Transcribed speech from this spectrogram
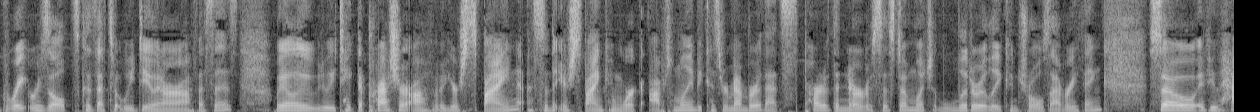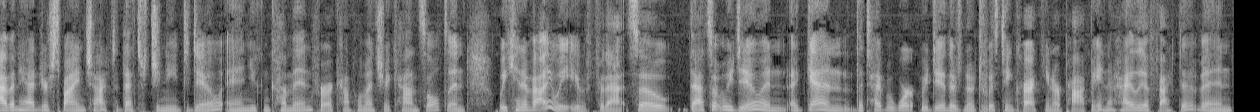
great results, because that's what we do in our offices, we we take the pressure off of your spine so that your spine can work optimally. Because remember, that's part of the nervous system, which literally controls everything. So if you haven't had your spine checked, that's what you need to do, and you can come in for a complimentary consult, and we can evaluate you for that. So that's what we do. And again, the type of work we do, there's no twisting, cracking, or popping. Highly effective, and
